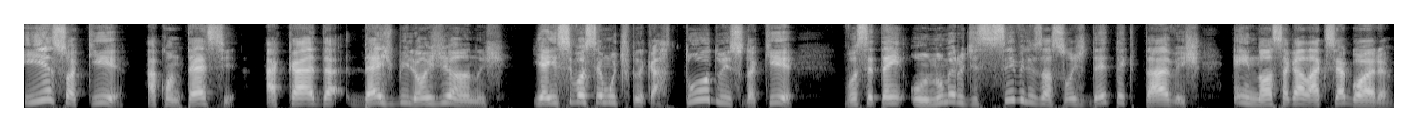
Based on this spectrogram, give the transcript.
e isso aqui acontece a cada 10 bilhões de anos. E aí, se você multiplicar tudo isso daqui, você tem o número de civilizações detectáveis em nossa galáxia agora.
